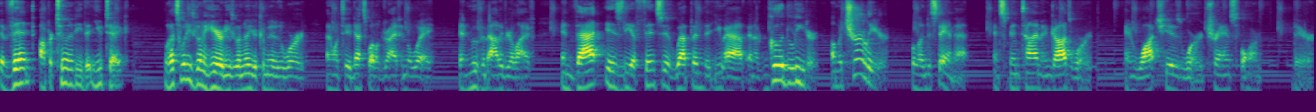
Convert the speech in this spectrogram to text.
event, opportunity that you take, well, that's what he's going to hear, and he's going to know you're committed to the word. And I want to tell you, that's what will drive him away and move him out of your life. And that is the offensive weapon that you have. And a good leader, a mature leader, will understand that and spend time in God's word and watch his word transform their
